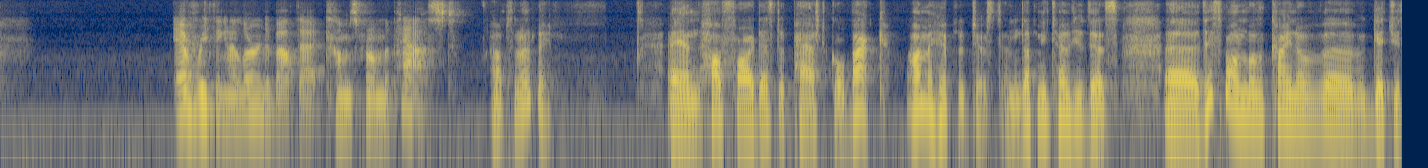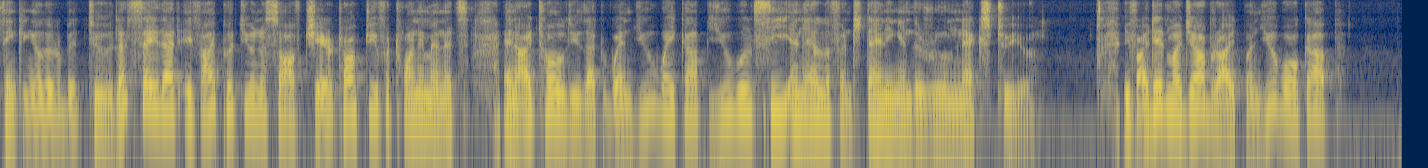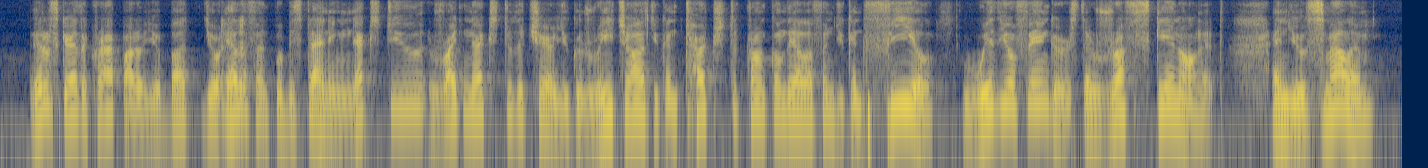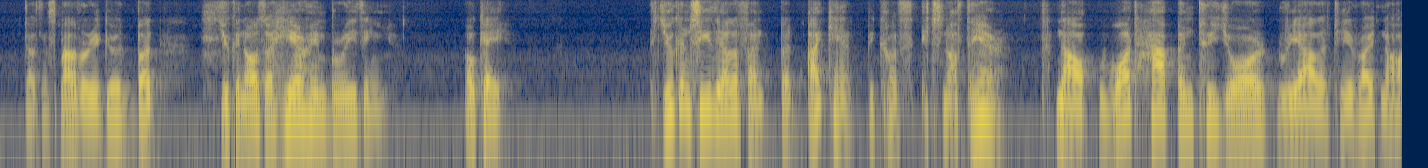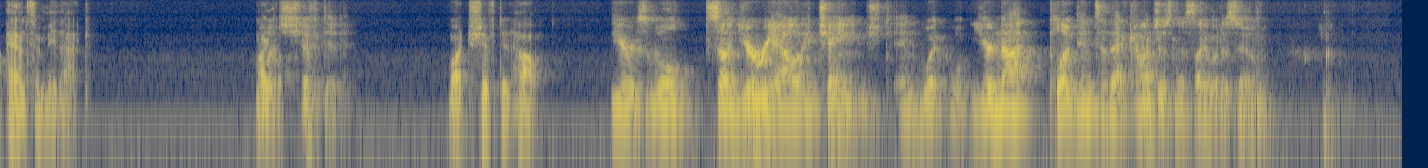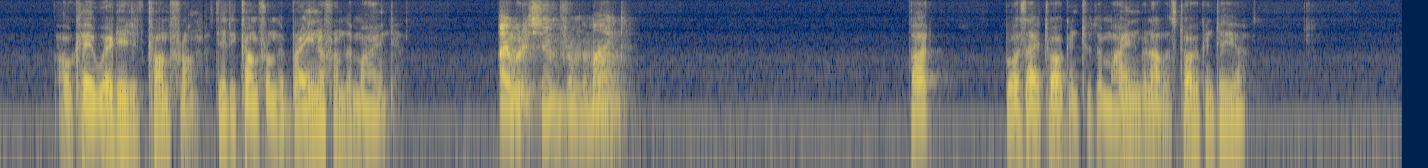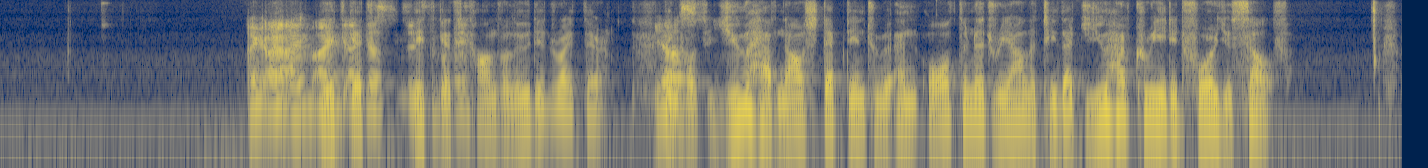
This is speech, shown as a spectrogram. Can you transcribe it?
Everything I learned about that comes from the past. Absolutely. And how far does the past go back? I'm a hypnotist, and let me tell you this. Uh, this one will kind of uh, get you thinking a little bit too. Let's say that if I put you in a soft chair, talk to you for 20 minutes, and I told you that when you wake up, you will see an elephant standing in the room next to you. If I did my job right, when you woke up, It'll scare the crap out of you, but your elephant will be standing next to you, right next to the chair. You could reach out, you can touch the trunk on the elephant, you can feel with your fingers the rough skin on it, and you'll smell him. Doesn't smell very good, but you can also hear him breathing. Okay. You can see the elephant, but I can't because it's not there. Now, what happened to your reality right now? Answer me that. Michael. It shifted. What shifted? How? Yours. Well, so your reality changed, and what you're not plugged into that consciousness. I would assume. Okay, where did it come from? Did it come from the brain or from the mind? I would assume from the mind. But was I talking to the mind when I was talking to you? I, I, I, it gets, it gets convoluted right there. Yes. Because you have now stepped into an alternate reality that you have created for yourself.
